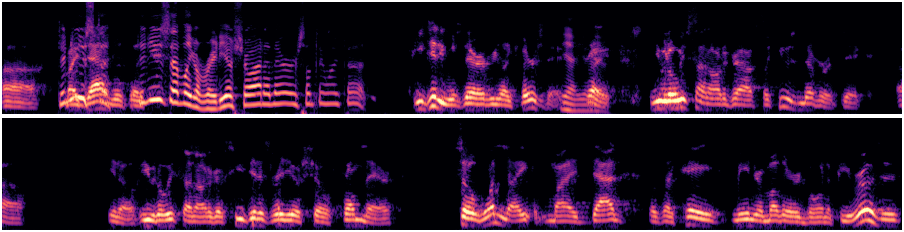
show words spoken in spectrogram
uh, Didn't my you used dad to, was like, didn't you used to have like a radio show out of there or something like that? he did. He was there every like Thursday. Yeah, yeah, right. He would always sign autographs. Like he was never a dick. Uh, you know, he would always sign autographs. He did his radio show from there. So one night, my dad was like, "Hey, me and your mother are going to Pete Rose's.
